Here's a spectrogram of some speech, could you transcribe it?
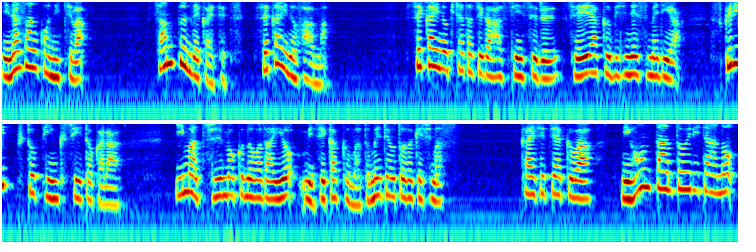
皆さんこんにちは。3分で解説、世界のファーマ。世界の記者たちが発信する製薬ビジネスメディア、スクリプトピンクシートから、今注目の話題を短くまとめてお届けします。解説役は、日本担当エディターの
